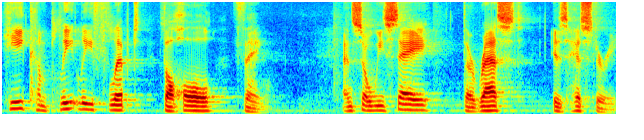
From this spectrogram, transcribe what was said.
He completely flipped the whole thing. And so we say the rest is history.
